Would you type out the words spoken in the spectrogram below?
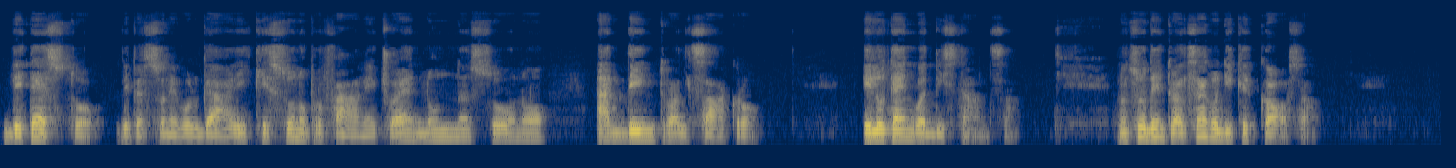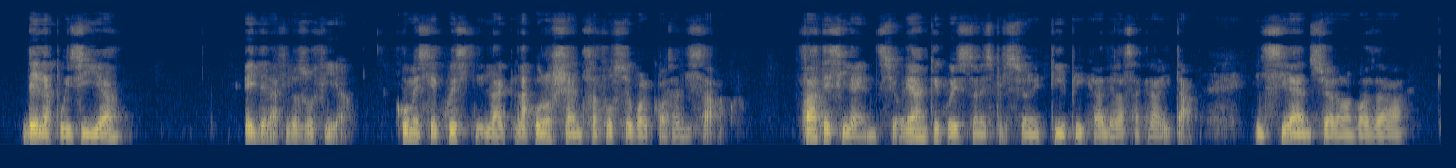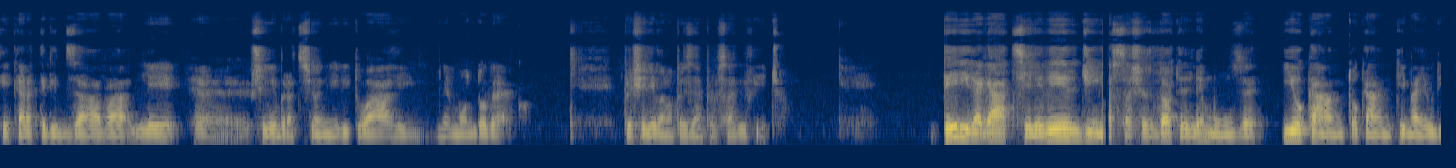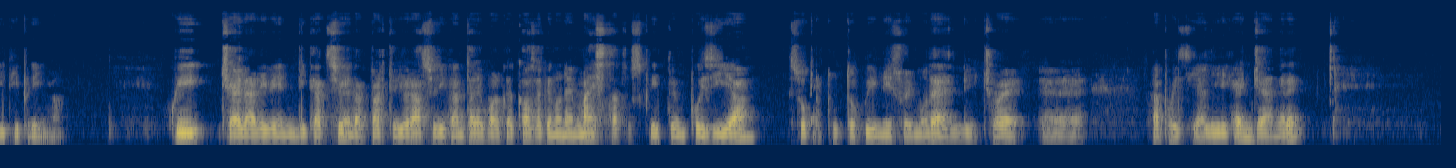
detesto le persone volgari che sono profane, cioè non sono addentro al sacro e lo tengo a distanza. Non sono dentro al sacro di che cosa? Della poesia e della filosofia, come se questi, la, la conoscenza fosse qualcosa di sacro. Fate silenzio, e anche questa è un'espressione tipica della sacralità. Il silenzio era una cosa che caratterizzava le eh, celebrazioni rituali nel mondo greco. Precedevano per esempio il sacrificio. Per i ragazzi e le vergini, al sacerdote delle muse, io canto canti mai uditi prima. Qui c'è la rivendicazione da parte di Orazio di cantare qualcosa che non è mai stato scritto in poesia, soprattutto qui nei suoi modelli, cioè eh, la poesia lirica in genere,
